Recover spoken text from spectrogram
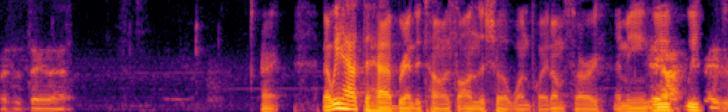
Let's just say that. All right. Now we have to have Brandon Thomas on the show at one point. I'm sorry. I mean, yeah, we we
